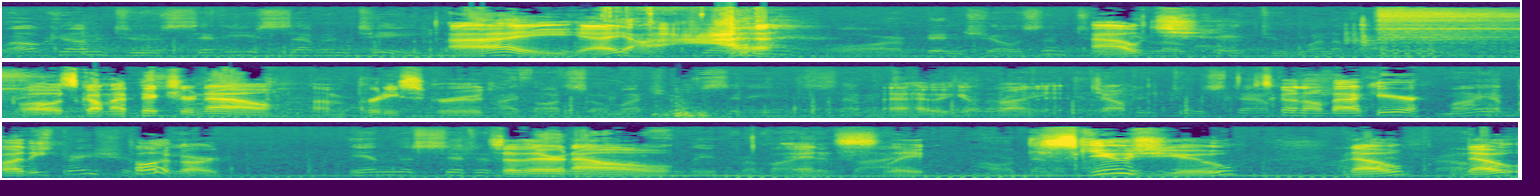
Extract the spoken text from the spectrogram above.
Welcome to City 17. Aye, aye, ah! Or been chosen to Ouch. relocate to one of our Well, it's got my picture now. I'm pretty screwed. I thought so much of City 17. Uh, we can that run I it, jump. What's going on back here? my Yeah, buddy. administration Photo here guard. In the citadel So they're now thoughtfully in sleep. Excuse you? No, no,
